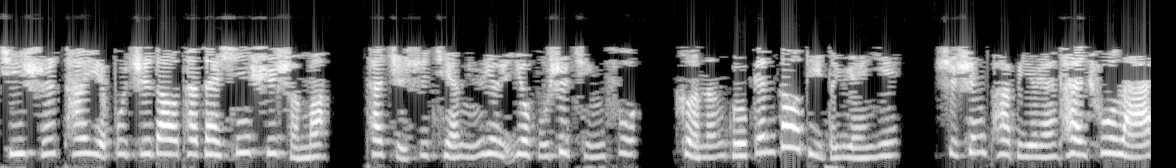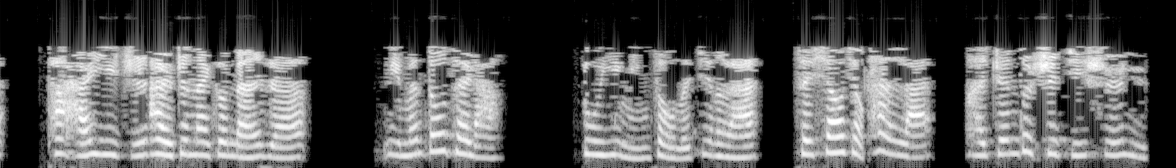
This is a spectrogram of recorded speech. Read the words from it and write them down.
其实他也不知道他在心虚什么，他只是前女友又不是情妇，可能归根到底的原因是生怕别人看出来，他还一直爱着那个男人。你们都在呀？陆一鸣走了进来，在萧九看来，还真的是及时雨。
